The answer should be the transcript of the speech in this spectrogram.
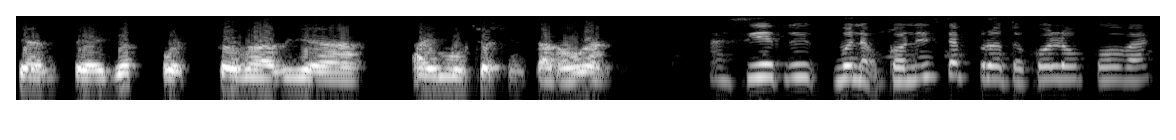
y ante ello pues todavía hay muchas interrogantes. Así es. Bueno, con este protocolo COVAX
